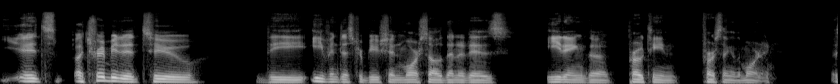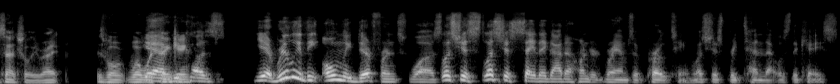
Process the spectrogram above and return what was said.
it's attributed to the even distribution more so than it is eating the protein first thing in the morning, essentially, right? Is what, what yeah, we're thinking. Yeah, because yeah, really the only difference was let's just let's just say they got 100 grams of protein. Let's just pretend that was the case.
